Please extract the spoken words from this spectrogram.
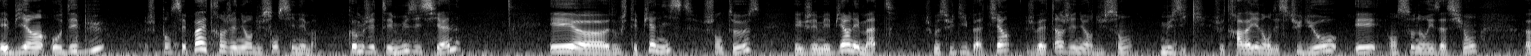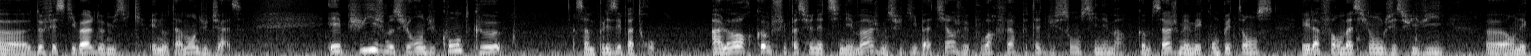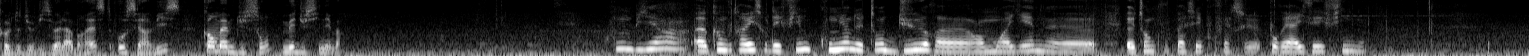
Eh bien, au début, je pensais pas être ingénieur du son cinéma. Comme j'étais musicienne et euh, donc j'étais pianiste, chanteuse et que j'aimais bien les maths, je me suis dit bah tiens, je vais être ingénieur du son musique. Je vais travailler dans des studios et en sonorisation euh, de festivals de musique et notamment du jazz. Et puis je me suis rendu compte que ça me plaisait pas trop. Alors, comme je suis passionnée de cinéma, je me suis dit, bah tiens, je vais pouvoir faire peut-être du son au cinéma. Comme ça, je mets mes compétences et la formation que j'ai suivie euh, en école d'audiovisuel à Brest au service, quand même du son, mais du cinéma. Combien, euh, quand vous travaillez sur des films, combien de temps dure euh, en moyenne le temps que vous passez pour, faire ce, pour réaliser les films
